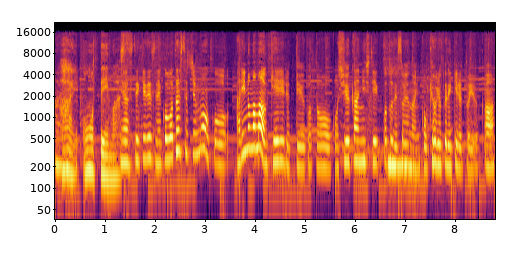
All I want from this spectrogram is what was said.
はい、はい、思っています。いや素敵ですね。こう私たちもこうありのまま受け入れるっていうことをこう習慣にしていくことで、そういうのにこう協力できるというか、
